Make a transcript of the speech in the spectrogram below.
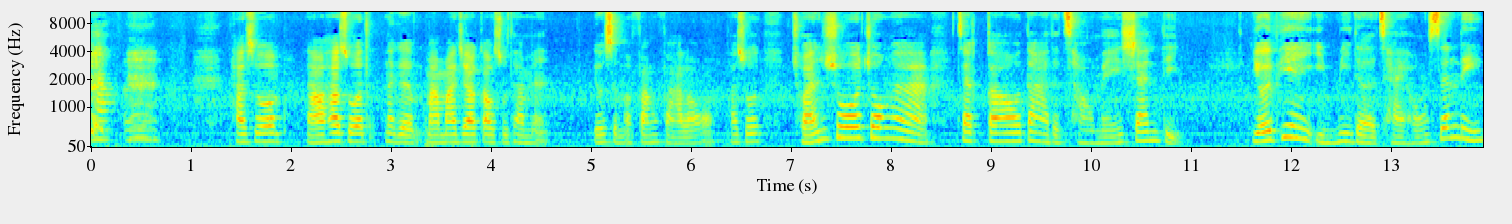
好，他说，然后他说那个妈妈就要告诉他们有什么方法喽。他说，传说中啊，在高大的草莓山底，有一片隐秘的彩虹森林，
